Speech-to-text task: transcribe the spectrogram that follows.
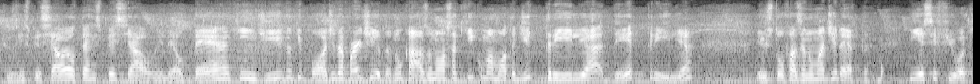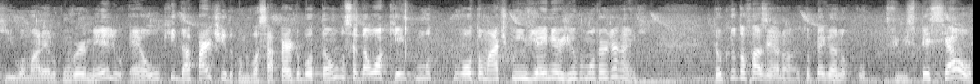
O fiozinho especial é o terra especial, ele é o terra que indica que pode dar partida. No caso nosso aqui, com uma moto de trilha, de trilha, eu estou fazendo uma direta. E esse fio aqui, o amarelo com vermelho, é o que dá partida. Quando você aperta o botão, você dá o ok para o automático enviar energia para o motor de arranque. Então o que eu estou fazendo? Ó? Eu estou pegando o fio especial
